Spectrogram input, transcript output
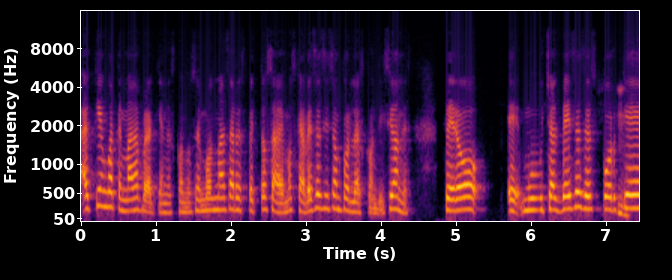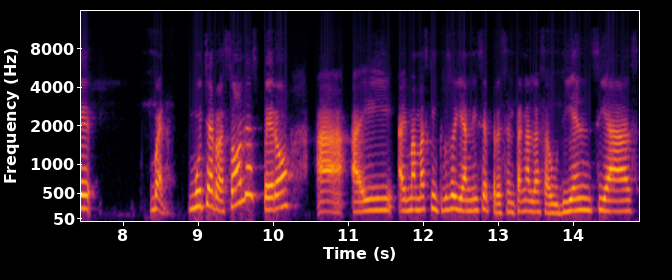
aquí en Guatemala, para quienes conocemos más al respecto, sabemos que a veces sí son por las condiciones, pero eh, muchas veces es porque mm bueno, muchas razones, pero ah, hay, hay mamás que incluso ya ni se presentan a las audiencias,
